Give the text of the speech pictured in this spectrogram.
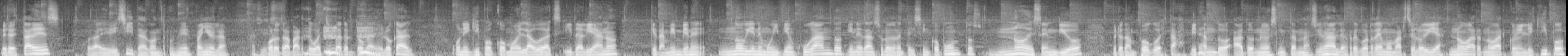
pero esta vez juega de visita contra Unión Española. Por otra parte, Huachipato toca de local un equipo como el Audax italiano, que también viene, no viene muy bien jugando, tiene tan solo 35 puntos, no descendió, pero tampoco está aspirando a torneos internacionales. Recordemos, Marcelo Díaz no va a renovar con el equipo,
